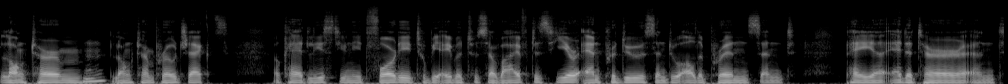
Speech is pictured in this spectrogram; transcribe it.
long term mm-hmm. long term projects. Okay, at least you need forty to be able to survive this year and produce and do all the prints and pay a editor and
